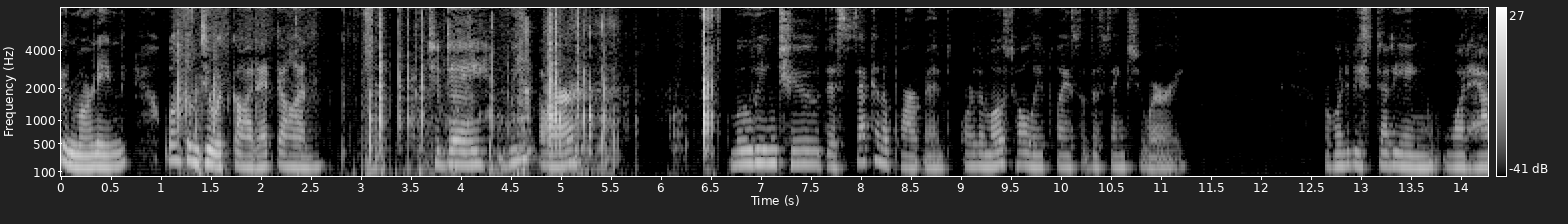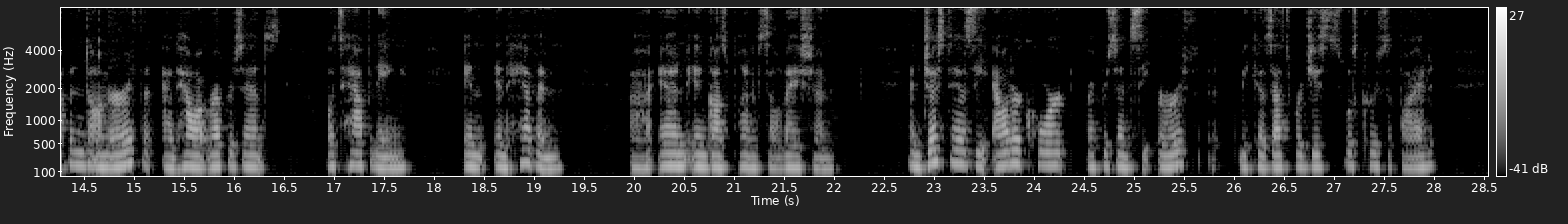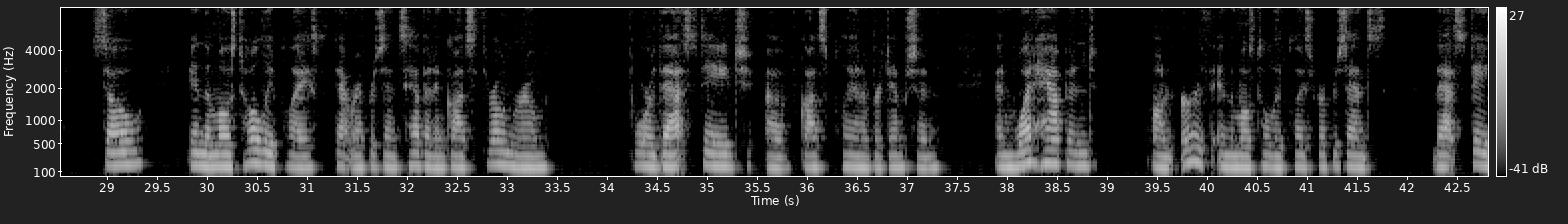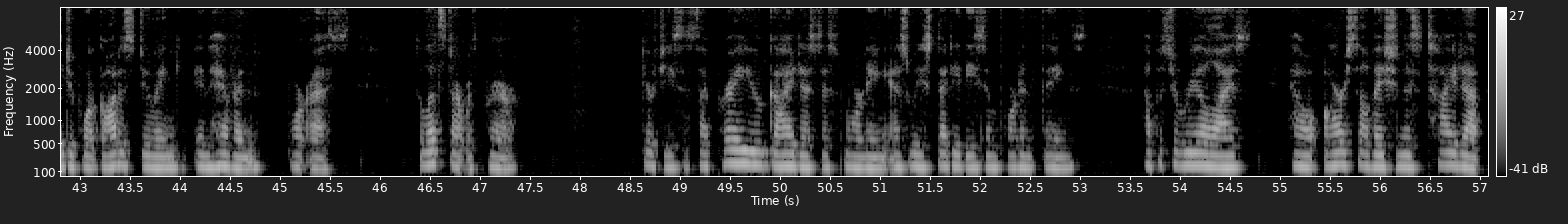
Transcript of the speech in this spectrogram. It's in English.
Good morning. Welcome to With God at Dawn. Today we are moving to the second apartment or the most holy place of the sanctuary. We're going to be studying what happened on earth and how it represents what's happening in, in heaven uh, and in God's plan of salvation. And just as the outer court represents the earth, because that's where Jesus was crucified, so in the most holy place that represents heaven and God's throne room for that stage of God's plan of redemption. And what happened on earth in the most holy place represents that stage of what God is doing in heaven for us. So let's start with prayer. Dear Jesus, I pray you guide us this morning as we study these important things. Help us to realize how our salvation is tied up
